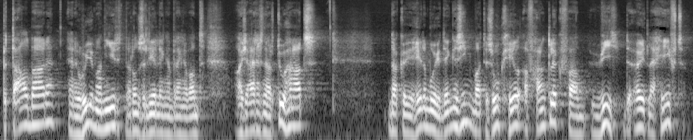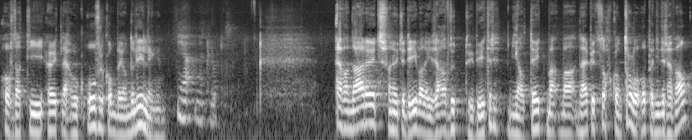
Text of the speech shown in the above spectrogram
betaalbare en een goede manier naar onze leerlingen brengen? Want als je ergens naartoe gaat, dan kun je hele mooie dingen zien, maar het is ook heel afhankelijk van wie de uitleg heeft, of dat die uitleg ook overkomt bij onze leerlingen. Ja, dat klopt. En van daaruit, vanuit het idee wat je zelf doet, doe je beter. Niet altijd, maar, maar dan heb je toch controle op in ieder geval.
